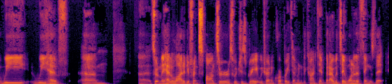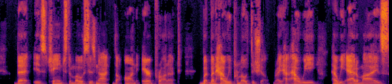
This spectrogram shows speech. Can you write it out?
we we have um, uh, certainly had a lot of different sponsors, which is great. We try to incorporate them into the content. But I would say one of the things that that is changed the most is not the on air product, but but how we promote the show, right? How, how we how we atomize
